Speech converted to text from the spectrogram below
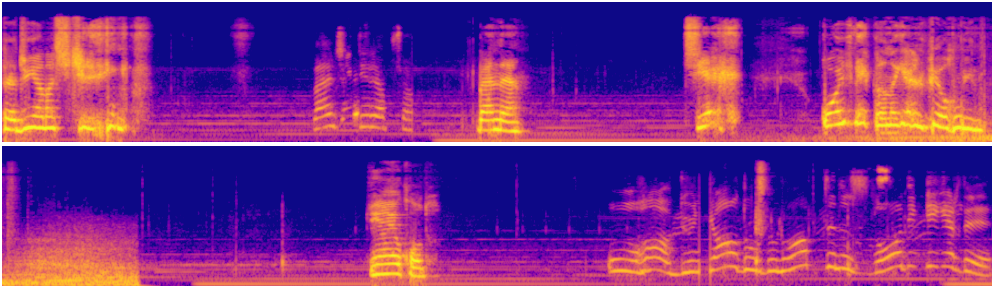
Ee, dünyadan şikayet. Ben geri yapacağım. ben de. Çiğ. Oyun ekrana gelmiyor oyun. Dünya yok oldu. Oha dünya durdu ne yaptınız? Loading'e girdi.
